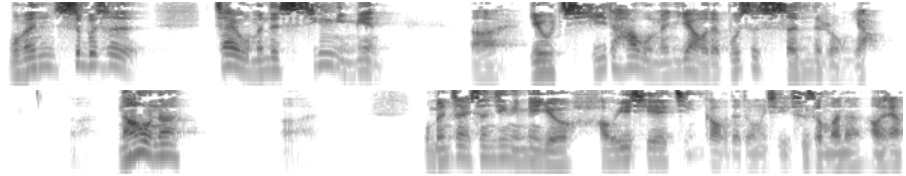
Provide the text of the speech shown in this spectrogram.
我们是不是在我们的心里面啊，有其他我们要的，不是神的荣耀啊？然后呢，啊，我们在圣经里面有好一些警告的东西是什么呢？好像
